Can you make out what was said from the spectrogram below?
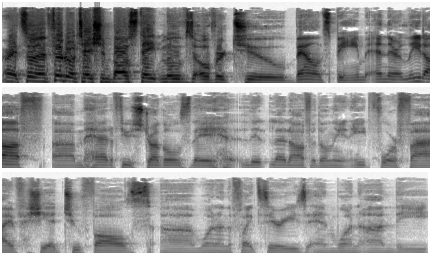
All right, so in the third rotation, Ball State moves over to balance beam, and their leadoff um, had a few struggles. They led off with only an 8.45. She had two falls, uh, one on the flight series and one on the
